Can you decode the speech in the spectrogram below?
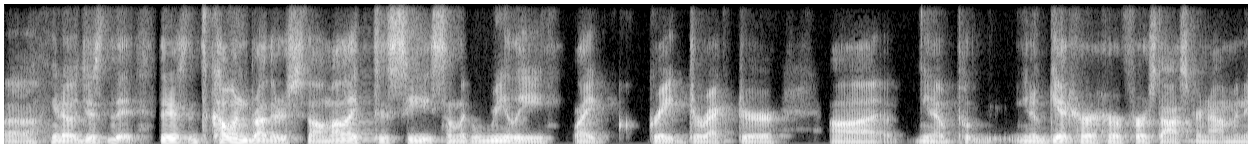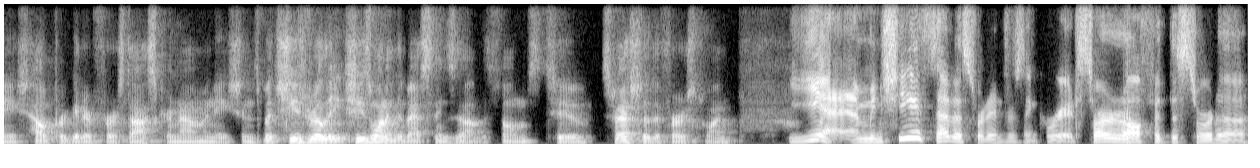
a you know just the, there's it's Coen Brothers film. I like to see some like really like great director uh you know you know get her her first oscar nomination help her get her first oscar nominations but she's really she's one of the best things about the films too especially the first one Yeah, I mean, she has had a sort of interesting career. It started off with the sort of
